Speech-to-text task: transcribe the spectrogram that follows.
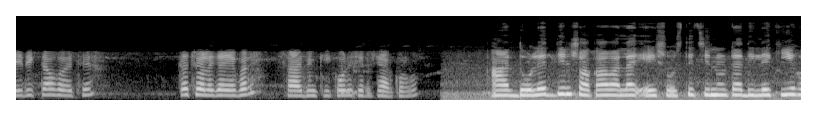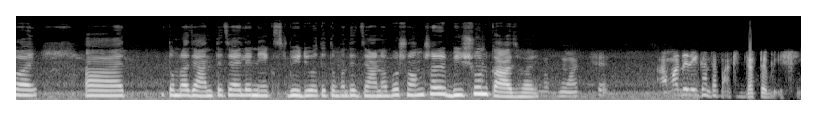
এই দিকটাও হয়েছে। তো চলে যাই এবারে সারাদিন কি করি সেটা শেয়ার করব। আর দোলের দিন সকালবেলায় এই স্বস্তির চিহ্নটা দিলে কি হয়? তোমরা জানতে চাইলে নেক্সট ভিডিওতে তোমাদের জানাব। সংসারের ভীষণ কাজ হয়। ঘুমাচ্ছে। আমাদের এখানটা পাখির ডাকটা বেশি।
